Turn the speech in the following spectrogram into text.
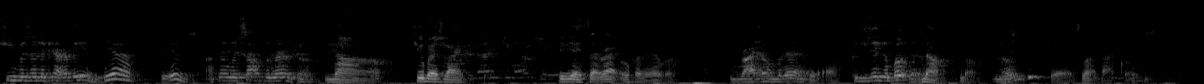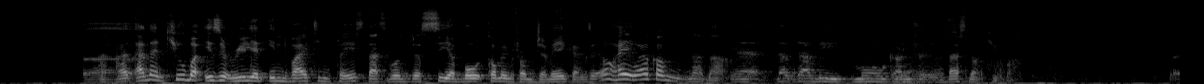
Cuba's in the Caribbean. Yeah, it is. I thought it was South America. Nah, Cuba is like, yeah, it's like right over there, bro. Right over there. Yeah. Could you take a boat there? No, no, No. yeah, it's not that close. Uh, and, and then Cuba isn't really an inviting place that's going to just see a boat coming from Jamaica and say, "Oh, hey, welcome." Nah, nah. yeah, that that'd be more gun Yeah, that's not Cuba. fair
